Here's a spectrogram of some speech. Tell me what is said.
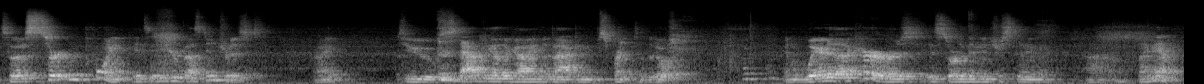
So at a certain point, it's in your best interest, right, to stab the other guy in the back and sprint to the door. And where that occurs is sort of an interesting uh, dynamic,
